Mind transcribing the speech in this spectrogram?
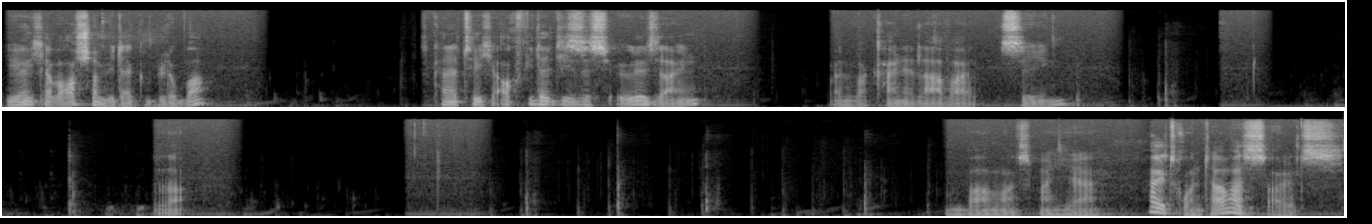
Hier, ich habe auch schon wieder geblubber. Das kann natürlich auch wieder dieses Öl sein. Wenn wir keine Lava sehen. So. Dann bauen wir uns mal hier halt runter. Was soll's.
